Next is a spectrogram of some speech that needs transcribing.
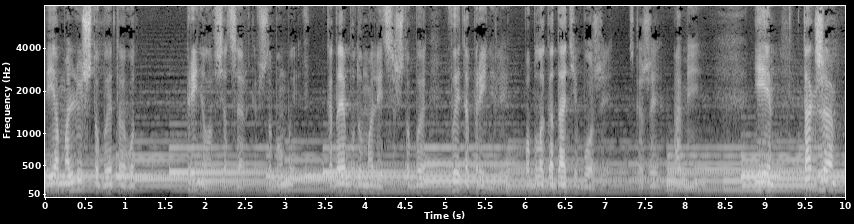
И я молюсь, чтобы это вот приняла вся церковь, чтобы мы, когда я буду молиться, чтобы вы это приняли по благодати Божьей. Скажи аминь. И также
